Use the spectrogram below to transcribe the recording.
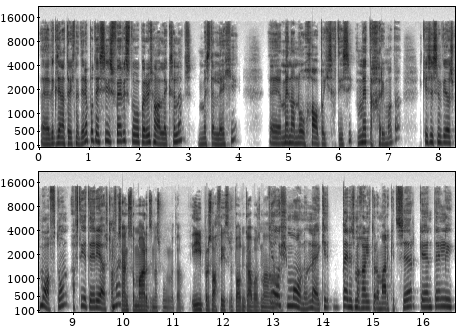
ε, δεν ξέρει να τρέχει την εταιρεία, οπότε εσύ εισφέρεις το operational excellence με στελέχη, ε, με ένα know-how που έχεις χτίσει, με τα χρήματα και σε συνδυασμό αυτών αυτή η εταιρεία ας πούμε, Αυξάνεις το margin, ας πούμε, μετά. Ή προσπαθείς τέλος πάντων κάπως να. και όχι μόνο, ναι. Και παίρνεις μεγαλύτερο market share και εν τέλει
